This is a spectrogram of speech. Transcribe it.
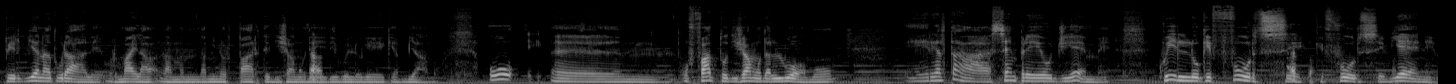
per via naturale, ormai la, la, la minor parte diciamo esatto. di, di, quello che, che abbiamo, o, sì. ehm, o fatto diciamo dall'uomo, in realtà è sempre OGM. Quello che forse, certo. che forse viene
